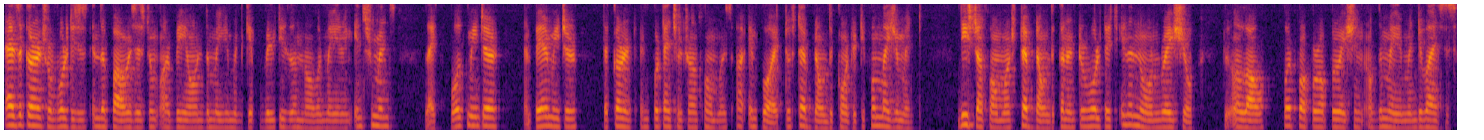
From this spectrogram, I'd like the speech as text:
As the currents or voltages in the power system are beyond the measurement capabilities of normal measuring instruments like voltmeter, amperemeter, the current and potential transformers are employed to step down the quantity for measurement. These transformers step down the current or voltage in a known ratio to allow for proper operation of the measurement devices.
